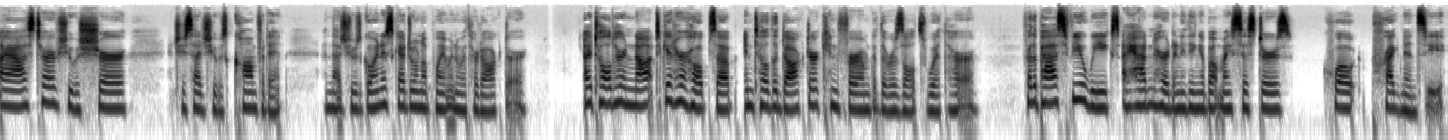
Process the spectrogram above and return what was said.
I asked her if she was sure, and she said she was confident and that she was going to schedule an appointment with her doctor. I told her not to get her hopes up until the doctor confirmed the results with her. For the past few weeks, I hadn't heard anything about my sister's, quote, pregnancy,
